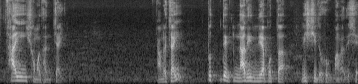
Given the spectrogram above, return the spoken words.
স্থায়ী সমাধান চাই। আমরা চাই প্রত্যেক নারীর নিরাপত্তা নিশ্চিত হোক বাংলাদেশে।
